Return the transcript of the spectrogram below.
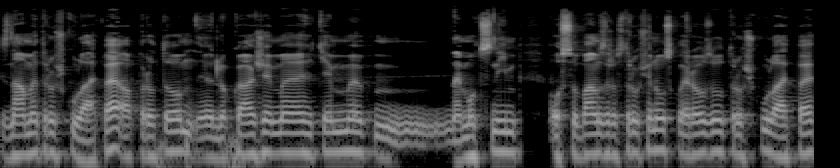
známe trošku lépe a proto dokážeme těm mm, nemocným osobám s roztroušenou sklerózou trošku lépe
